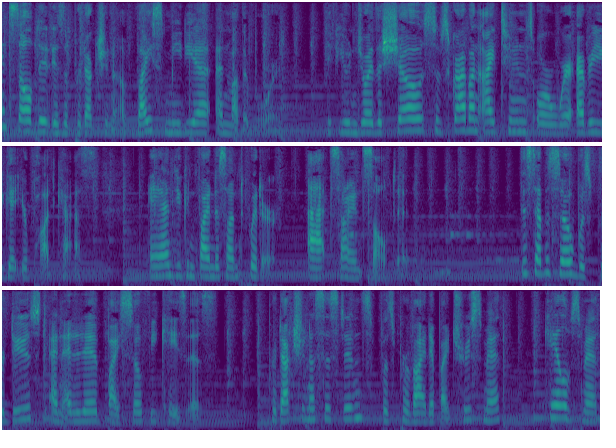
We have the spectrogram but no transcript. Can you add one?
Science Solved It is a production of Vice Media and Motherboard. If you enjoy the show, subscribe on iTunes or wherever you get your podcasts. And you can find us on Twitter at Science Solved It. This episode was produced and edited by Sophie Kazis. Production assistance was provided by True Smith, Caleb Smith,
